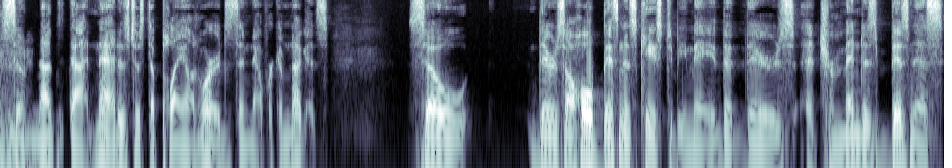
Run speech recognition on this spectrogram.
So Mhm. nugs.net is just a play on words. It's a network of nuggets. So there's a whole business case to be made that there's a tremendous business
